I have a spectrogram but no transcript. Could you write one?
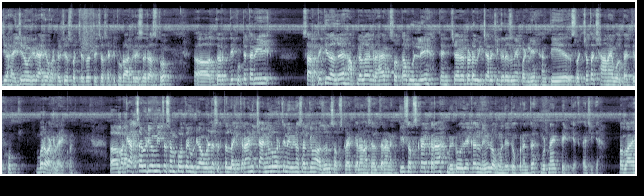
जे हायजीन वगैरे आहे हॉटेलची स्वच्छता त्याच्यासाठी थोडा अग्रेसर असतो. तर ते कुठेतरी सार्थकी झालं आपल्याला ग्राहक स्वतः बोलले त्यांच्याकडं विचारायची गरज नाही पडली. आणि ते स्वच्छता छान आहे बोलतायत. ते खूप बरं वाटलं ऐकून. बाकी आजचा व्हिडिओ मी इथं संपवतो व्हिडिओ आवडला असेल तर लाईक करा. आणि चॅनलवरती नवीन असाल किंवा अजून सबस्क्राईब केला नसेल तर नक्की सबस्क्राईब करा. भेटू उद्या एका नवीन ब्लॉगमध्ये तोपर्यंत गुड नाईट टेक केअर काळजी घ्या. बाय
